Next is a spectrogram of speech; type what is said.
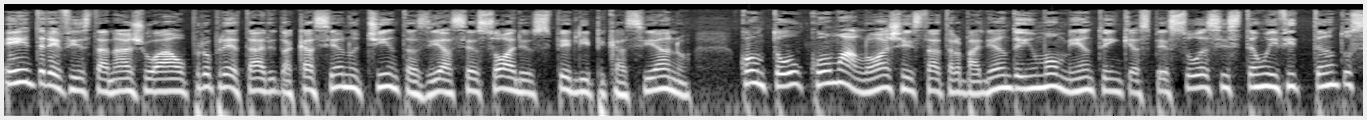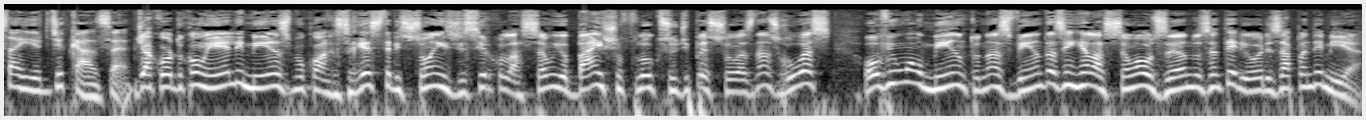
Em entrevista na Joá, o proprietário da Cassiano Tintas e Acessórios, Felipe Cassiano, contou como a loja está trabalhando em um momento em que as pessoas estão evitando sair de casa. De acordo com ele, mesmo com as restrições de circulação e o baixo fluxo de pessoas nas ruas, houve um aumento nas vendas em relação aos anos anteriores à pandemia.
